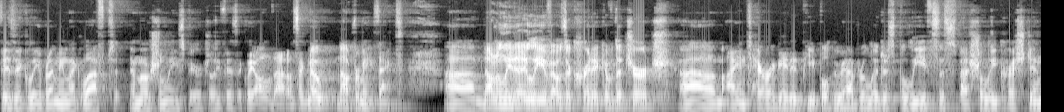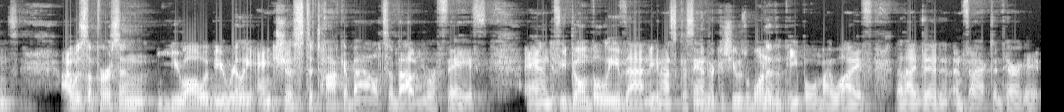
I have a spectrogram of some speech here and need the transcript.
physically, but I mean like left emotionally, spiritually, physically, all of that. I was like, nope, not for me, thanks. Um, not only did I leave, I was a critic of the church. Um, I interrogated people who had religious beliefs, especially Christians. I was the person you all would be really anxious to talk about, about your faith. And if you don't believe that, you can ask Cassandra, because she was one of the people, my wife, that I did, in fact, interrogate.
